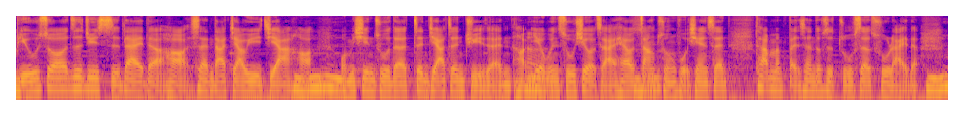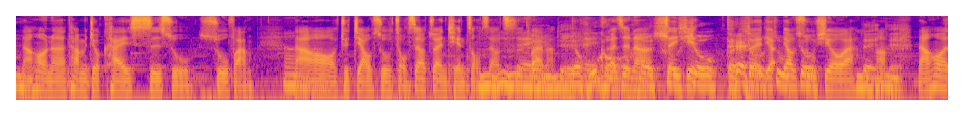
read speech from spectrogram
比如说日据时代的哈三大教育家哈，我们新竹的郑家珍举人哈叶文书秀才，还有张纯甫先生，他们本身都是竹社出来的。然后呢，他们就开私塾书房，然后就教书，总是要赚钱，总是要吃饭嘛。可是呢，这些对要要速修啊。然后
